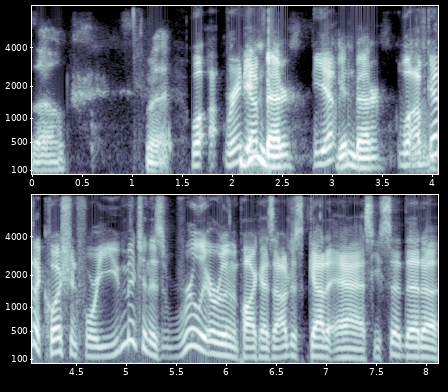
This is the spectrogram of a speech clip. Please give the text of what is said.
so, but Well, uh, Randy, getting I've, better. yep. Getting better. Well, I've got a question for you. You mentioned this really early in the podcast. I just got to ask. You said that uh,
